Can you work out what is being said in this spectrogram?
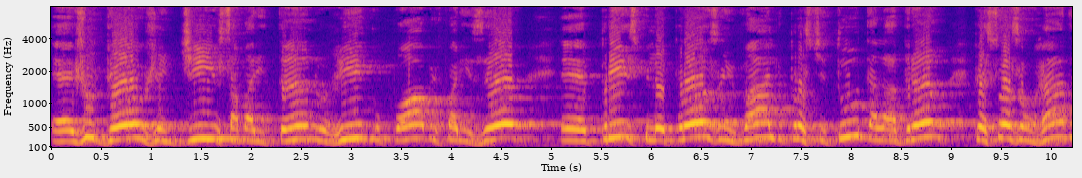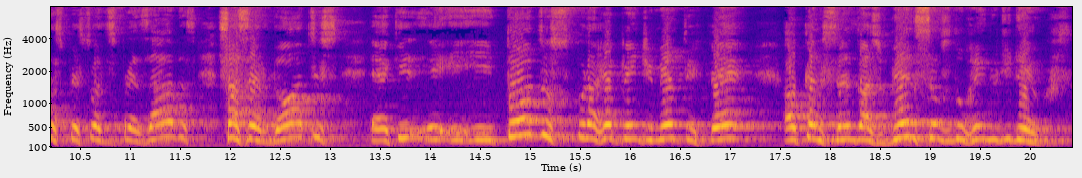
é, judeu, gentio, samaritano, rico, pobre, fariseu, é, príncipe, leproso, inválido, prostituta, ladrão, pessoas honradas, pessoas desprezadas, sacerdotes, é, que, e, e todos por arrependimento e fé, alcançando as bênçãos do reino de Deus.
